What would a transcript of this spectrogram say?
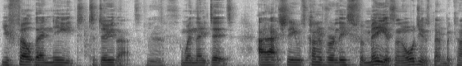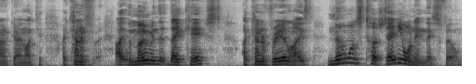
You felt their need to do that yes. when they did. And actually, it was kind of a release for me as an audience member, kind of going like, I kind of like the moment that they kissed, I kind of realised no one's touched anyone in this film.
